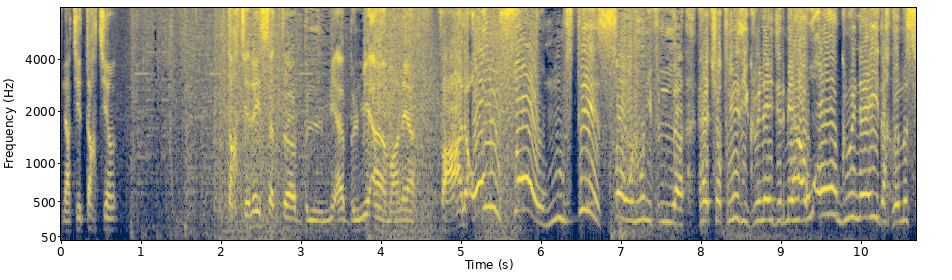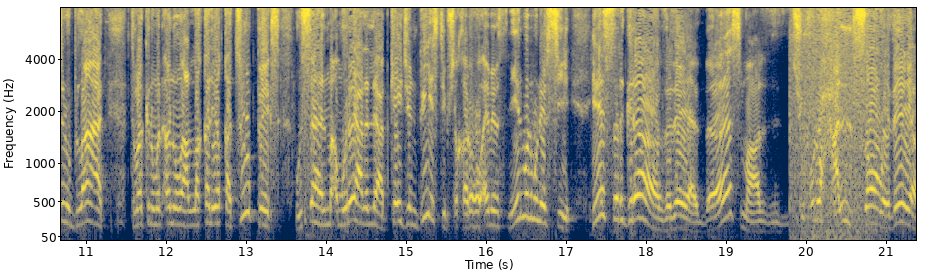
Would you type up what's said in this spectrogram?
يعطي التغطية. التغطية ليست بالمئة بالمئة معناها فعالة. أوه سو misses سو لوني في ال headshot هذي grenade يرميها أوه grenade على مستر بلاك. تمكنوا من أنه على الأقل يلقى two picks وسهل مأمورية على اللاعب Cajunbeast باش يلقى روحه أمام اثنين من منافسيه ياسر grave هذايا. اسمع شوفوا له حل سو هذايا.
